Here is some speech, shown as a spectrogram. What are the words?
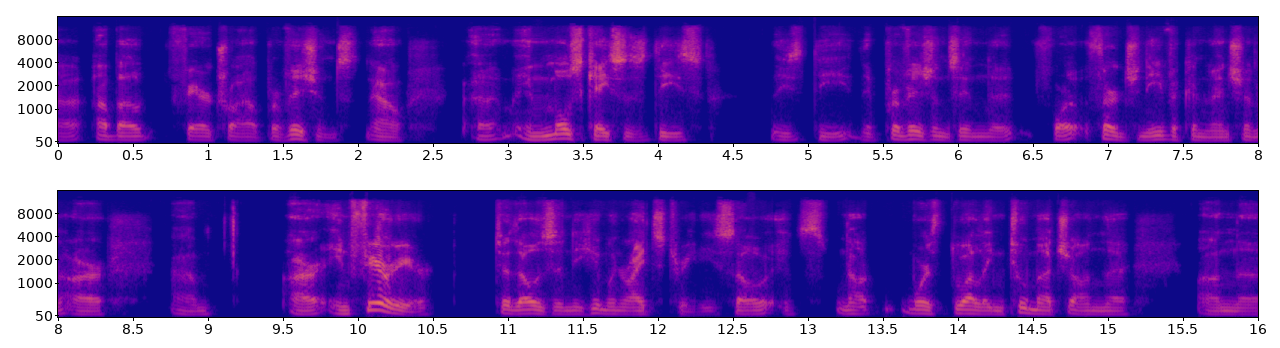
uh, about fair trial provisions. Now, uh, in most cases, these these the the provisions in the for, Third Geneva Convention are um, are inferior to those in the human rights treaties. So it's not worth dwelling too much on the on the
